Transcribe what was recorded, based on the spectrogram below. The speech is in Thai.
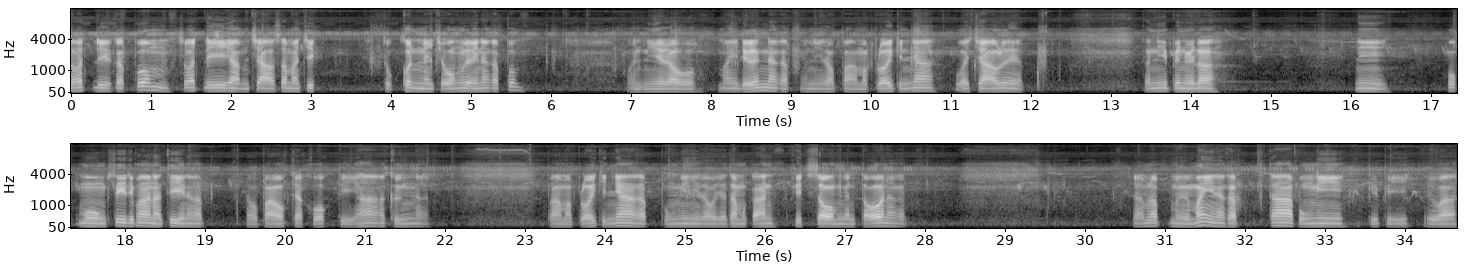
สวัสดีครับผมสวัสดียามเช้าสมาชิก ทุกคนในโจงเลยนะครับผมวันนี้เราไม่เดินนะครับ วันนี้เราพามาปล่อยกินหญ้าหัวเช้าเลยครับตอนนี้เป็นเวลา นี่หกโมงสี่สิบห้านาทีนะครับ เราพาออกจากโคกตีห้าครึ่งนะครับพามาปล่อยกินหญ้าครับพรุ่งนี้เราจะทำการฟิตซ้อมกันต่อนะครับ สำหรับมือไม่นะครับ ถ้าปุงนี้ปีปีๆหรือว่า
